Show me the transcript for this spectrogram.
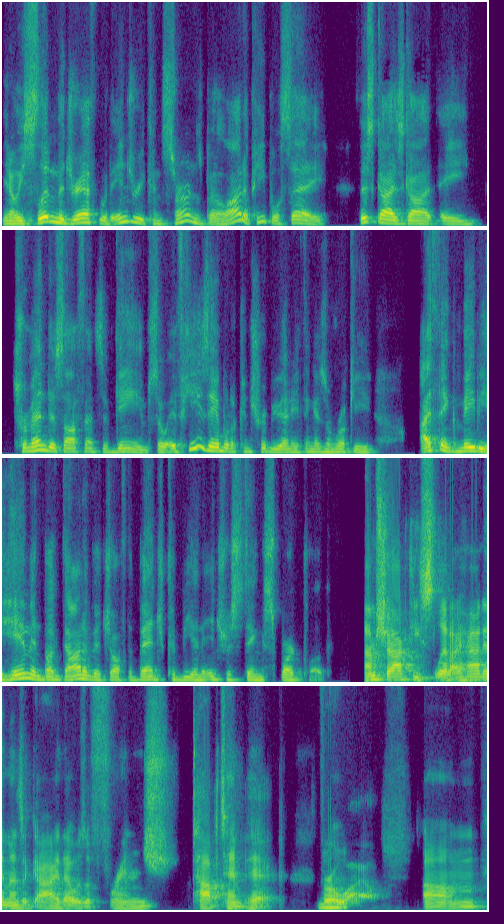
you know he slid in the draft with injury concerns, but a lot of people say this guy's got a tremendous offensive game. So if he's able to contribute anything as a rookie, I think maybe him and Bogdanovic off the bench could be an interesting spark plug. I'm shocked he slid. I had him as a guy that was a fringe top 10 pick for mm-hmm. a while. Um,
